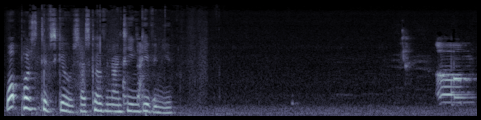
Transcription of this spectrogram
What positive skills has COVID 19 given you? Um,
